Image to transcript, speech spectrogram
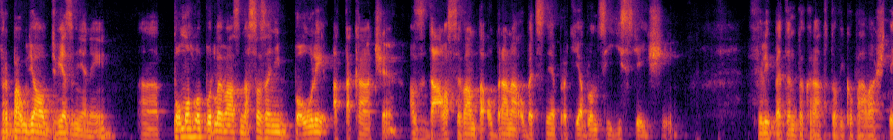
Vrba udělal dvě změny. Pomohlo podle vás nasazení Bouly a Takáče a zdála se vám ta obrana obecně proti Jablonci jistější? Filipe, tentokrát to vykopáváš ty.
